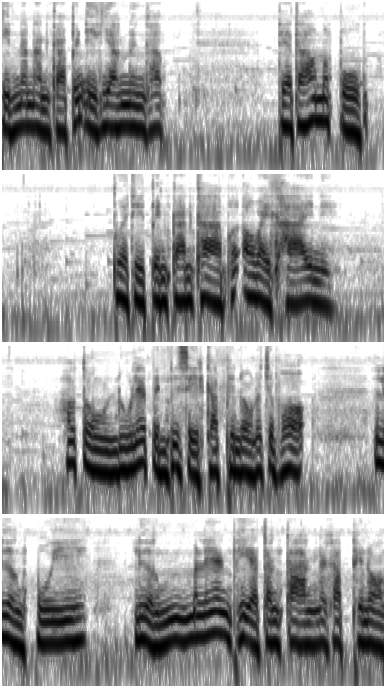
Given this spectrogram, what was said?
กินนั่นนั่นก็เป็นอีกอย่างหนึ่งครับ แต่ถ้าเอามาปลูก เพื่อที่เป็นการค้าเพื่อเอาไว้ขายนี่เขาต้องดูแลเป็นพิเศษครับพี่น้องโดยเฉพาะเรื่องปุ๋ยเรื่องแมลงเพลี้ยต่างๆนะครับ พี่น้อง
